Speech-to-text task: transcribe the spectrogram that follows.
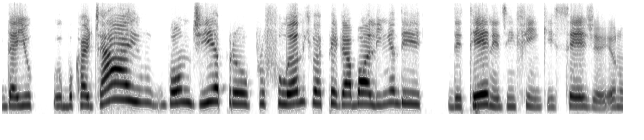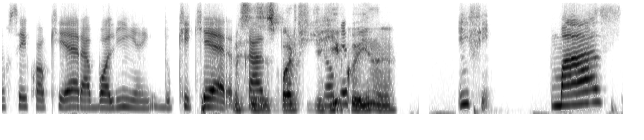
daí o, o Bucardi diz, ah, um bom dia pro, pro fulano que vai pegar a bolinha de, de tênis, enfim, que seja, eu não sei qual que era a bolinha, do que que era. Esses caso, esportes de rico aí, né? Enfim. Mas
